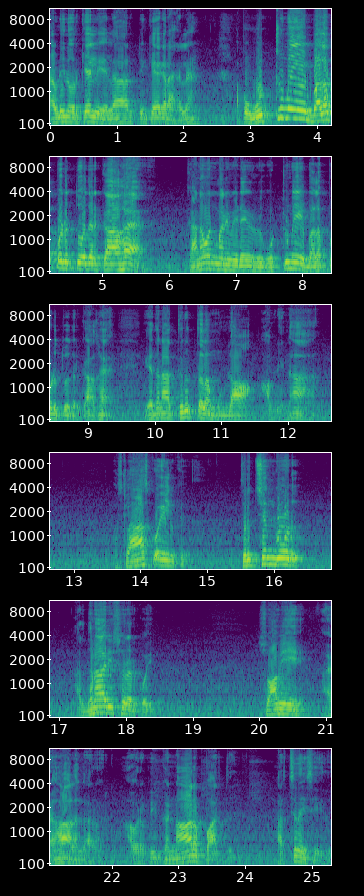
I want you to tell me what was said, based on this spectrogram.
அப்படின்னு ஒரு கேள்வி எல்லார்கிட்டையும் கேட்குறாங்கல்ல அப்போ ஒற்றுமையை பலப்படுத்துவதற்காக கணவன் மனைவியிடையே ஒற்றுமையை பலப்படுத்துவதற்காக எதனா திருத்தலம் உண்டா? அப்படின்னா ஃபஸ்ட் கிளாஸ் கோயில் இருக்குது திருச்செங்கோடு அர்த்தநாரீஸ்வரர் கோயில். சுவாமி அழகாக அலங்காரம் இருக்கும். அவரை போய் கண்ணார பார்த்து அர்ச்சனை செய்து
